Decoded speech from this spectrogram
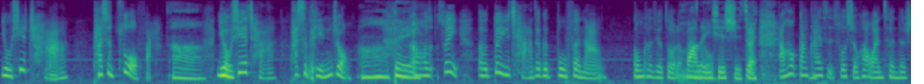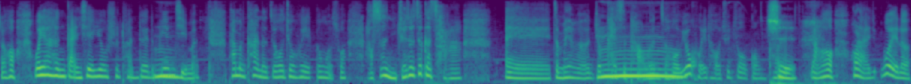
有些茶它是做法啊，有些茶它是品种啊，对，然后所以呃，对于茶这个部分啊。功课就做了，花了一些时间。对，然后刚开始说实话完成的时候，我也很感谢幼师团队的编辑们，嗯、他们看了之后就会跟我说：“老师，你觉得这个茶？”诶，怎么样？就开始讨论之后，嗯、又回头去做功课。是，然后后来为了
